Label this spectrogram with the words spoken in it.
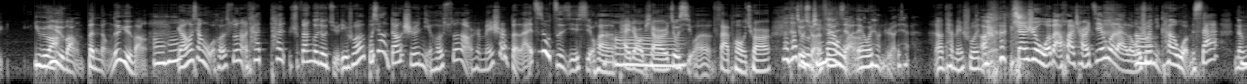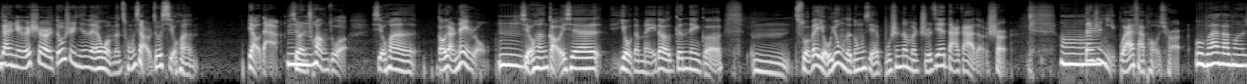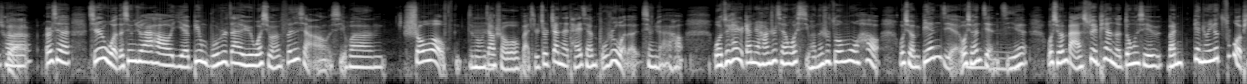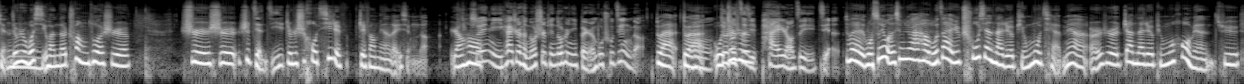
欲望欲望，本能的欲望。嗯，然后像我和孙老，他他帆哥就举例说，不像当时你和孙老师没事儿，本来就自己喜欢拍照片就喜欢发朋友圈，那他就喜欢怎么评价我的呀？我想知道一下。然后他没说你，但是我把话茬接过来了。我说，嗯你看我们仨能干这个事儿，都是因为我们从小就喜欢表达，喜欢嗯创作，喜欢搞点内容，嗯，喜欢搞一些有的没的，跟那个嗯所谓有用的东西不是那么直接搭嘎的事儿。嗯，但是你不爱发朋友圈，我不爱发朋友圈儿，而且其实我的兴趣爱好也并不是在于我喜欢分享，喜欢 show off，只能叫嗯 show off 吧。其实就站在台前不是我的兴趣爱好。我最开始干这行之前，我喜欢的是做幕后，我喜欢编辑，我喜欢剪辑，我喜欢把碎片的东西完变成一个作品。就是我喜欢的创作是是是是剪辑，就是是后期这这方面类型的。然后所以你一开始很多视频都是你本人不出镜的，对对，嗯我就是自己拍，然后自己剪。对我，所以我的兴趣爱好不在于出现在这个屏幕前面，而是站在这个屏幕后面去。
